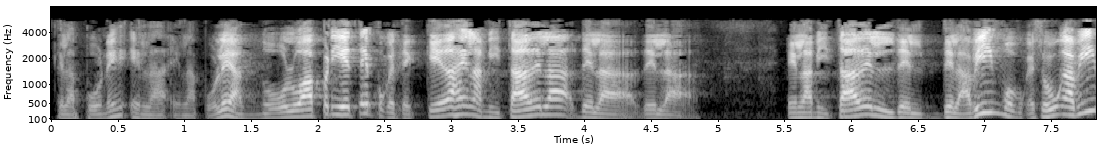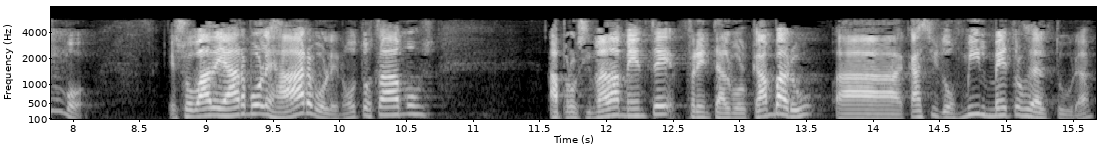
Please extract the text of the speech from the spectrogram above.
que la pones en la, en la polea. No lo aprietes porque te quedas en la mitad de la, de la, de la, en la mitad del, del, del abismo, porque eso es un abismo. Eso va de árboles a árboles. Nosotros estábamos aproximadamente frente al volcán Barú, a casi 2.000 metros de altura.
